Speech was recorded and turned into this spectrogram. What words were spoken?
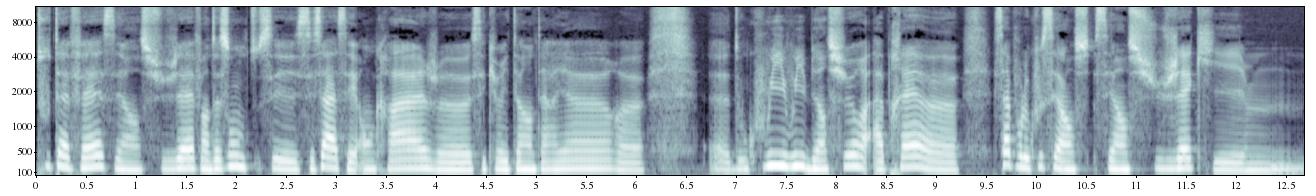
Tout à fait, c'est un sujet. Enfin, de toute façon, c'est ça, c'est ancrage, sécurité intérieure. Donc oui, oui, bien sûr. Après, ça pour le coup, c'est un, un sujet qui. Hum,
